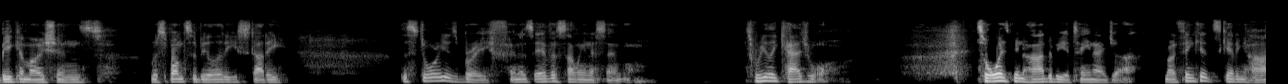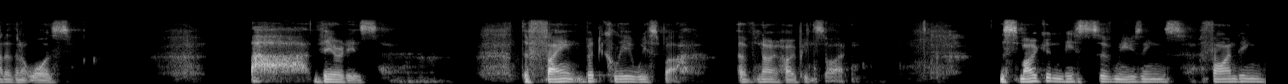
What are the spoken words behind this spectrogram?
big emotions, responsibility, study. The story is brief and it's ever so innocent. It's really casual. It's always been hard to be a teenager, but I think it's getting harder than it was. Ah, there it is. The faint but clear whisper of no hope in sight. The smoke and mists of musings finding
